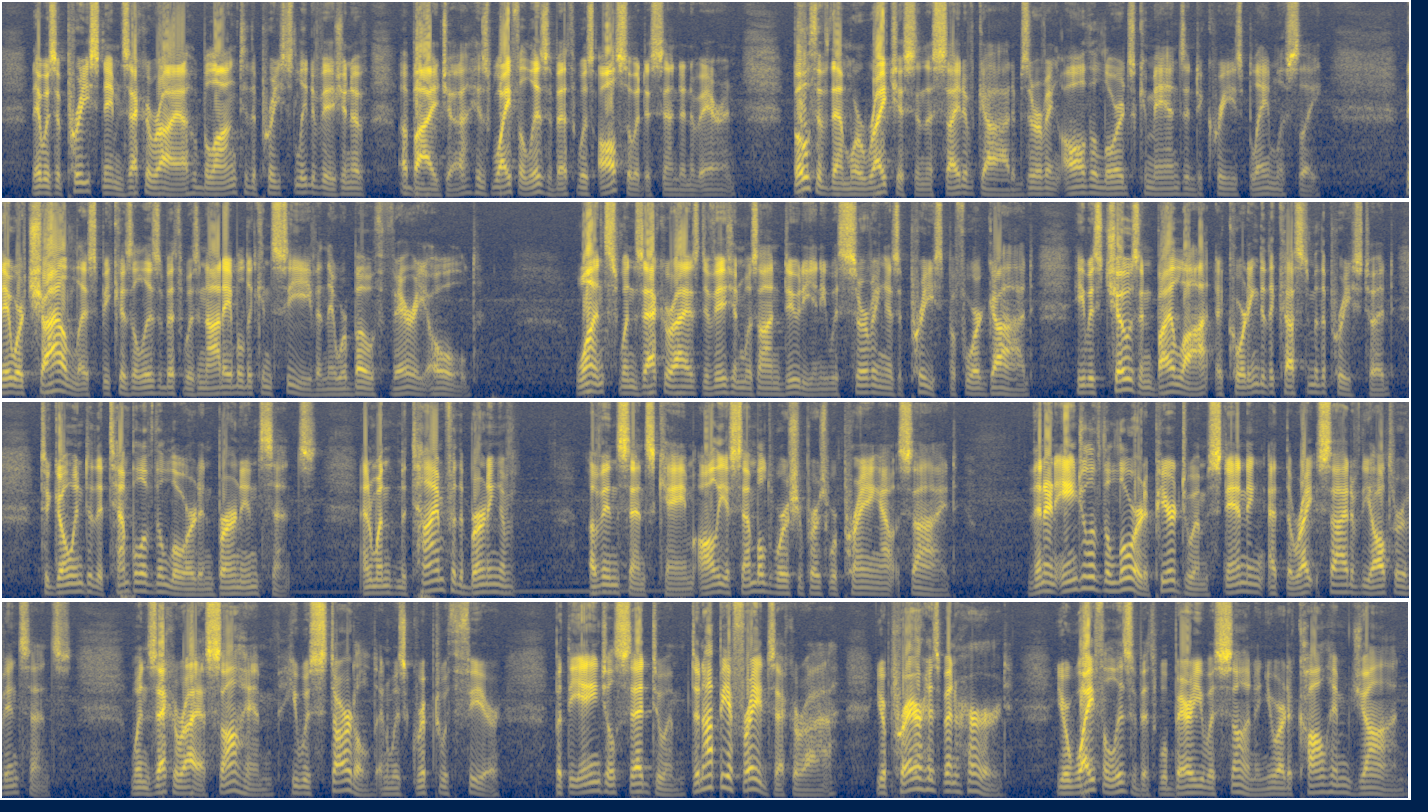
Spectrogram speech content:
there was a priest named Zechariah who belonged to the priestly division of Abijah. His wife Elizabeth was also a descendant of Aaron. Both of them were righteous in the sight of God, observing all the Lord's commands and decrees blamelessly. They were childless because Elizabeth was not able to conceive, and they were both very old. Once, when Zechariah's division was on duty and he was serving as a priest before God, he was chosen by Lot, according to the custom of the priesthood, to go into the temple of the Lord and burn incense. And when the time for the burning of, of incense came, all the assembled worshippers were praying outside. Then an angel of the Lord appeared to him, standing at the right side of the altar of incense. When Zechariah saw him, he was startled and was gripped with fear. But the angel said to him, Do not be afraid, Zechariah. Your prayer has been heard. Your wife Elizabeth will bear you a son, and you are to call him John.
